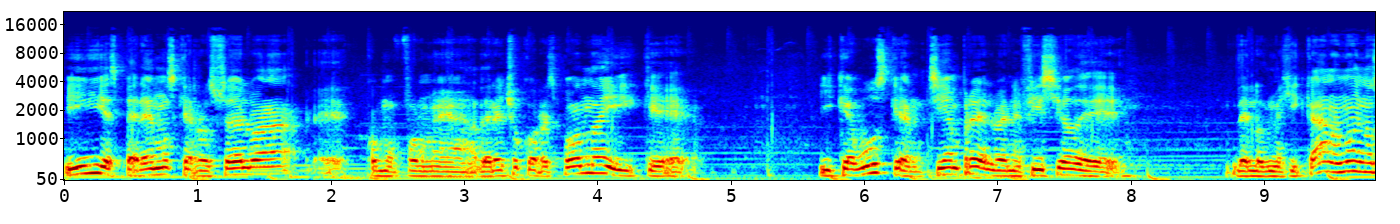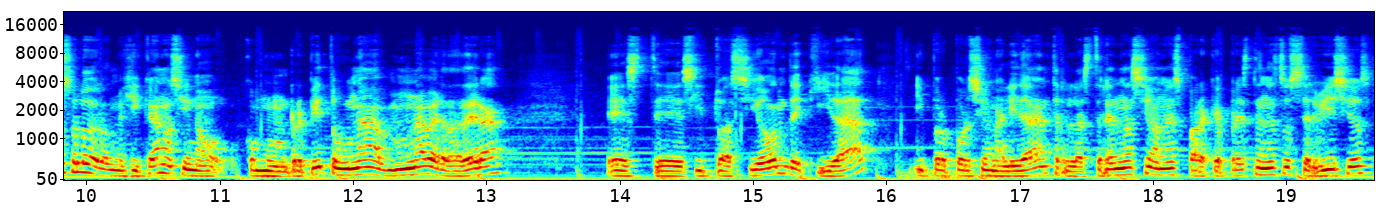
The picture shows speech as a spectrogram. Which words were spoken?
y esperemos que resuelva eh, conforme a derecho corresponda y que, y que busquen siempre el beneficio de, de los mexicanos, ¿no? Y no solo de los mexicanos, sino, como repito, una, una verdadera este, situación de equidad y proporcionalidad entre las tres naciones para que presten estos servicios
